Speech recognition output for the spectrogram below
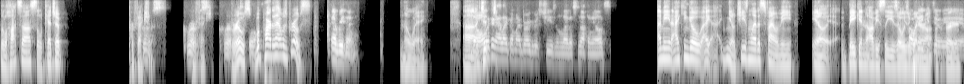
little hot sauce, little ketchup. Perfection. Gross. Gross. Perfection. Gross. Gross. What part of that was gross? Everything. No way. the Uh, only ju- thing I like on my burger is cheese and lettuce. Nothing else. I mean, I can go. I, I you know, cheese and lettuce fine with me. You know, bacon obviously is always a Oh, winner on, too, on a yeah, burger. yeah,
